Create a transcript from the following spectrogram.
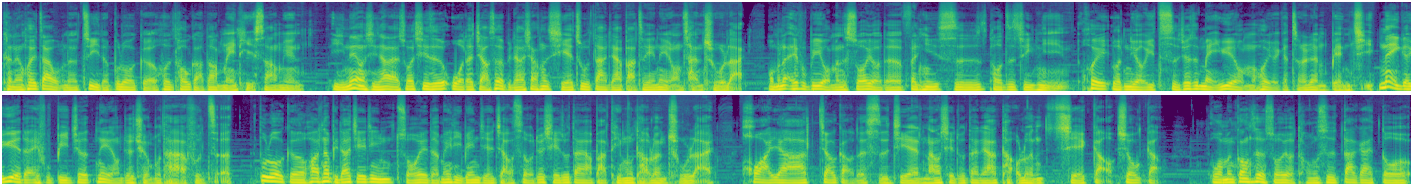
可能会在我们的自己的部落格或者投稿到媒体上面。以内容形象来说，其实我的角色比较像是协助大家把这些内容产出来。我们的 FB，我们所有的分析师、投资经理会轮流一次，就是每月我们会有一个责任编辑，那个月的 FB 就内容就全部他负责。部落格的话，那比较接近所谓的媒体编辑的角色，我就协助大家把题目讨论出来，画押交稿的时间，然后协助大家讨论写稿、修稿。我们公司的所有同事大概都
